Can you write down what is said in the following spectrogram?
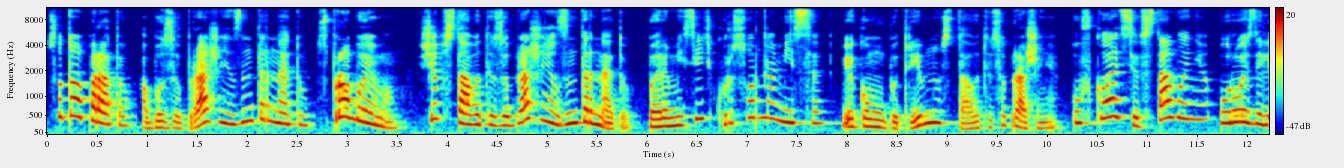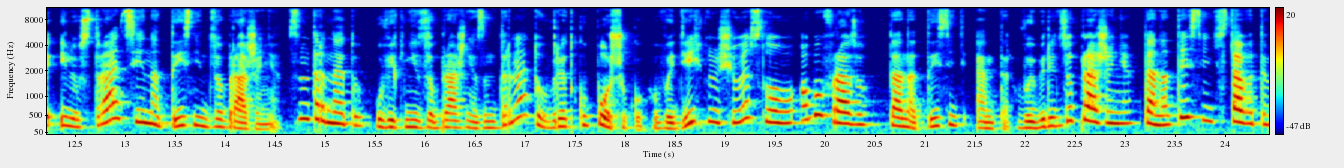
з фотоапарату або зображення з інтернету. Спробуємо. Щоб вставити зображення з інтернету, перемістіть курсор на місце, в якому потрібно вставити зображення. У вкладці Вставлення у розділі Ілюстрації натисніть Зображення з інтернету. У вікні Зображення з інтернету в рядку пошуку введіть ключове слово або фразу та натисніть Enter. Виберіть зображення та натисніть Вставити.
